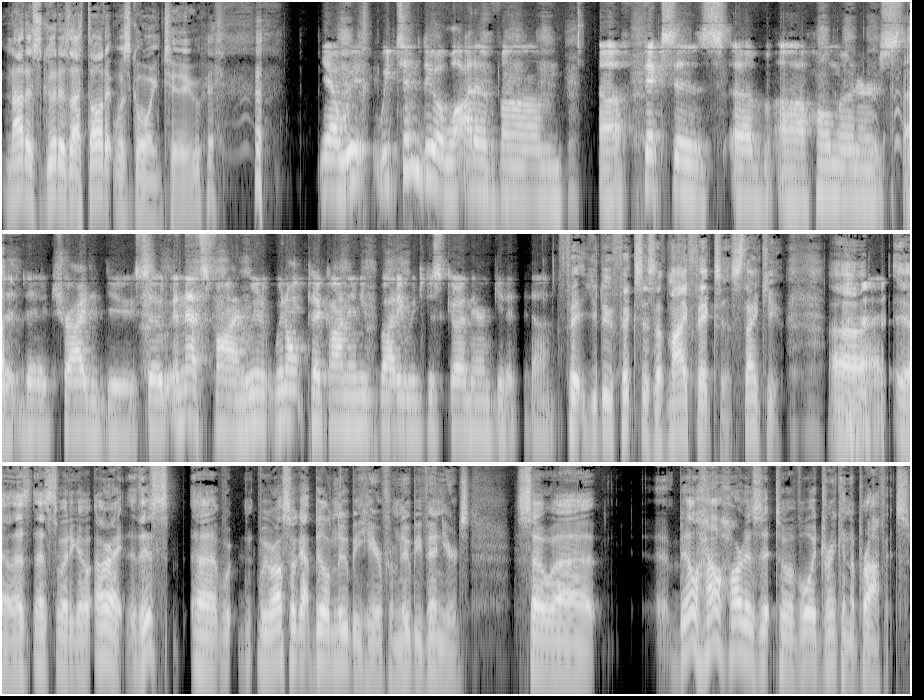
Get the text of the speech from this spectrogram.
not as good as I thought it was going to. Yeah, we, we tend to do a lot of um, uh, fixes of uh, homeowners that they try to do. So, and that's fine. We, we don't pick on anybody. We just go in there and get it done. You do fixes of my fixes. Thank you. Uh, yeah, that's that's the way to go. All right, this uh, we've also got Bill Newby here from Newby Vineyards. So, uh, Bill, how hard is it to avoid drinking the profits?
